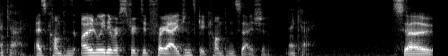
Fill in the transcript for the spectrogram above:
Okay. as compens. Only the restricted free agents get compensation. Okay. So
